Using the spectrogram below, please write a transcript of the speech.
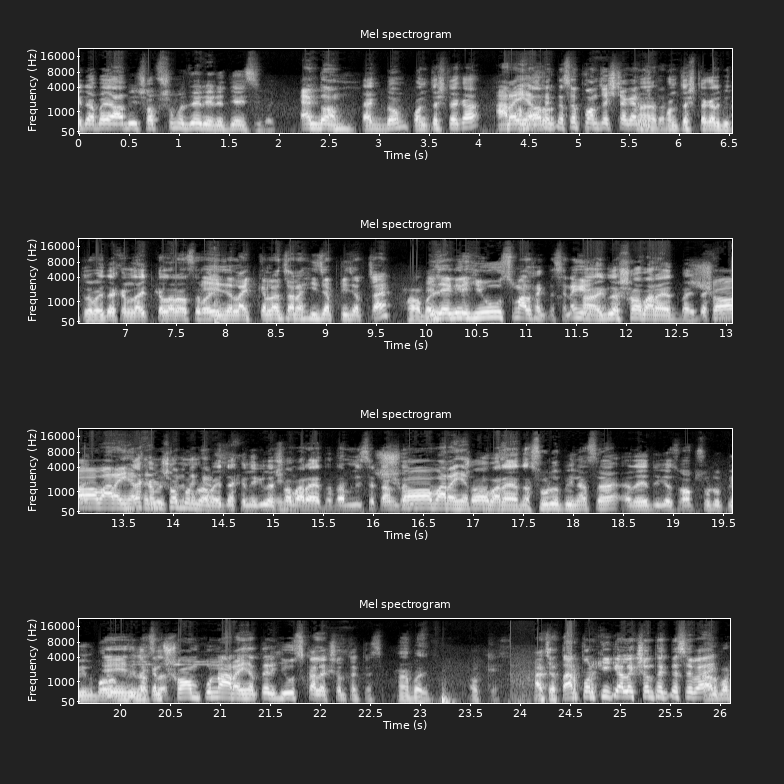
এটা ভাই আমি সবসময় যে রেটে দিয়েছি ভাই। একদম। একদম পঞ্চাশ টাকা। আড়াই হাত আমার- থাকতেছে 50 টাকার হ্যাঁ ভিতর। পঞ্চাশ টাকার ভিতরে ভাই। দেখেন লাইট কালার আছে ভাই। এই যে লাইট কালার যারা হিজাব টিজাব চায় হ্যাঁ এই যে এগুলি হিউজ মাল থাকতেছে নাকি? হ্যাঁ এগুলো সব আড়াইত ভাই। ভাই। সব আড়াই হাতের দেখেন সব ভিতরে ভাই। দেখেন এগুলো সব। আড়াইত আপনি নিচে টান সব আড়াই হাত। সব আড়াইত ছোট পিন আছে। আর এদিকে সব ছোট পিন বড় পিন আছে দেখেন সম্পূর্ণ আড়াই হাতের হিউজ কালেকশন থাকতেছে। হ্যাঁ ভাই। ওকে আচ্ছা তারপর কি কালেকশন থাকতেছে ভাই? তারপর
